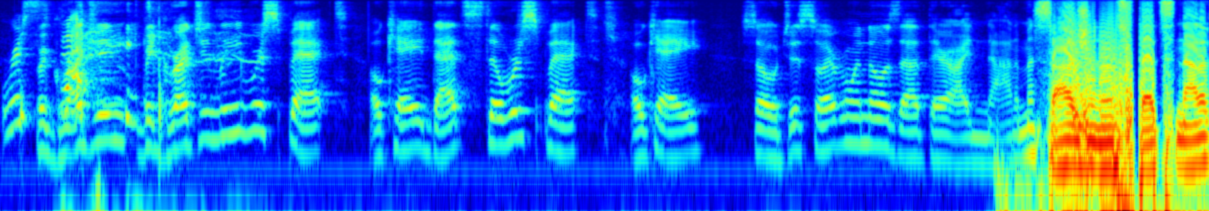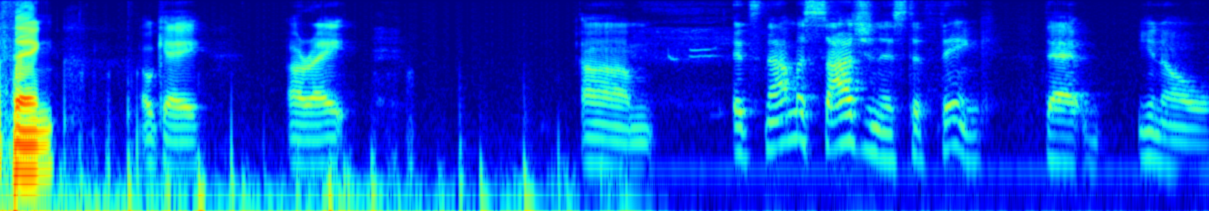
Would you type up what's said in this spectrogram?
respect. begrudging, begrudgingly respect. Okay, that's still respect. Okay, so just so everyone knows out there, I'm not a misogynist. That's not a thing. Okay, all right. Um, it's not misogynist to think that you know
